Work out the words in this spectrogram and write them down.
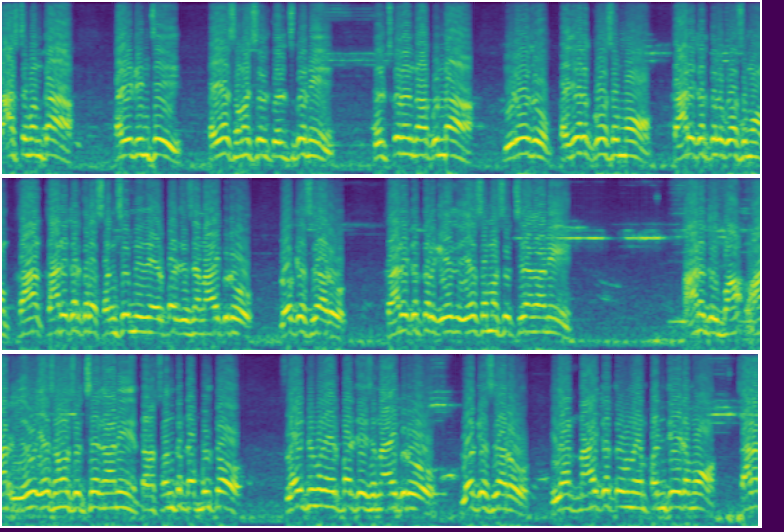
రాష్ట్రమంతా పర్యటించి ప్రజల సమస్యలు తెలుసుకొని తెలుసుకోవడం కాకుండా ఈ రోజు ప్రజల కోసము కార్యకర్తల కోసము కా- కార్యకర్తల సంక్షేమ నిధి ఏర్పాటు చేసిన నాయకుడు లోకేష్ గారు. కార్యకర్తలకు ఏ ఏ సమస్య వచ్చినా కానీ ఆరోగ్య ఏ- సమస్య వచ్చినా కానీ తన సొంత డబ్బులతో ఫ్లైట్ను కూడా ఏర్పాటు చేసిన నాయకుడు లోకేష్ గారు. ఇలాంటి నాయకత్వం మేము పనిచేయడము చాలా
